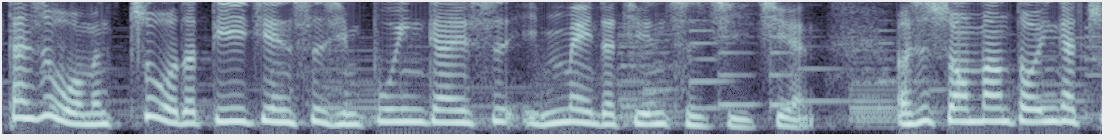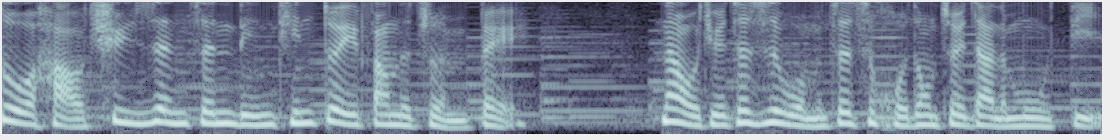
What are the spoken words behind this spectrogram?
但是我们做的第一件事情不应该是一昧的坚持己见，而是双方都应该做好去认真聆听对方的准备。那我觉得这是我们这次活动最大的目的，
